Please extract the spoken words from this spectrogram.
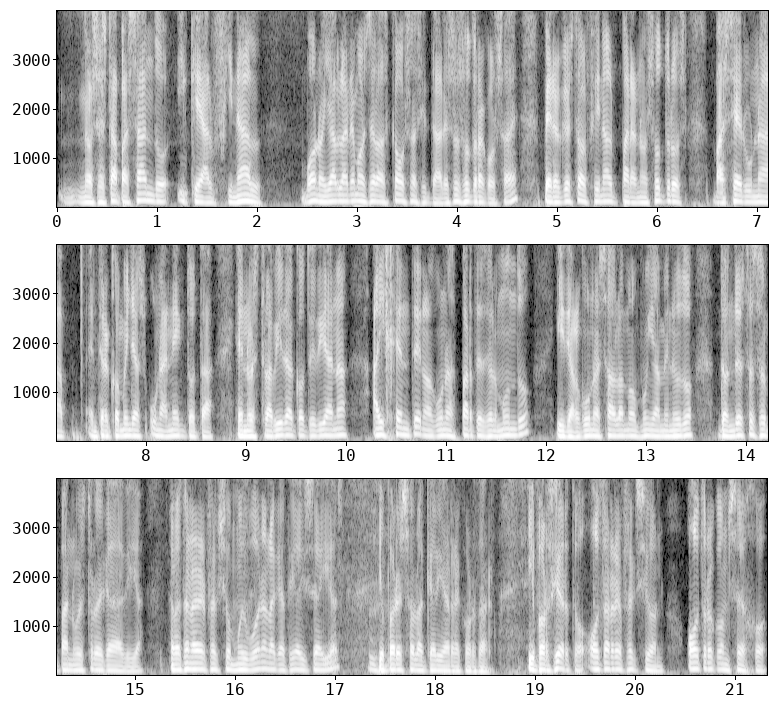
nos está pasando y que al final bueno, ya hablaremos de las causas y tal, eso es otra cosa, ¿eh? Pero que esto al final para nosotros va a ser una, entre comillas, una anécdota en nuestra vida cotidiana. Hay gente en algunas partes del mundo, y de algunas hablamos muy a menudo, donde esto es el pan nuestro de cada día. Me parece una reflexión muy buena la que hacía Isaías, y por eso la quería recordar. Y por cierto, otra reflexión, otro consejo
